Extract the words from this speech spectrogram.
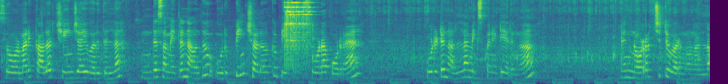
ஸோ ஒரு மாதிரி கலர் சேஞ்ச் ஆகி வருதுல்ல. இந்த சமயத்தில் நான் வந்து ஒரு பிஞ்ச் அளவுக்கு பேக்கிங் சோடா போடுறேன். போட்டுட்டு நல்லா மிக்ஸ் பண்ணிகிட்டே இருங்க. நுரைச்சிட்டு வரணும் நல்லா.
